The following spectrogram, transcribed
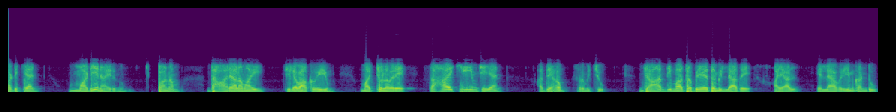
പഠിക്കാൻ മടിയനായിരുന്നു. പണം ധാരാളമായി ചിലവാക്കുകയും മറ്റുള്ളവരെ സഹായിക്കുകയും ചെയ്യാൻ അദ്ദേഹം ശ്രമിച്ചു. ജാതി മത ഭേദമില്ലാതെ അയാൾ എല്ലാവരെയും കണ്ടു.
